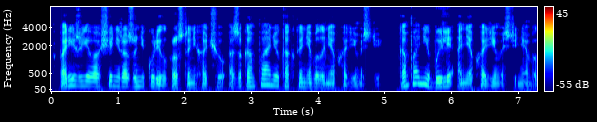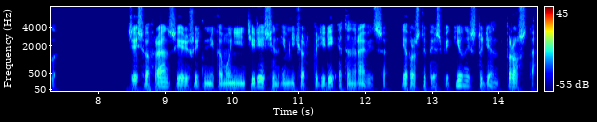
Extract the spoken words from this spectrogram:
В Париже я вообще ни разу не курил, просто не хочу, а за компанию как-то не было необходимости. Компании были, а необходимости не было. Здесь, во Франции, я решительно никому не интересен, и мне, черт подери, это нравится. Я просто перспективный студент, просто.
